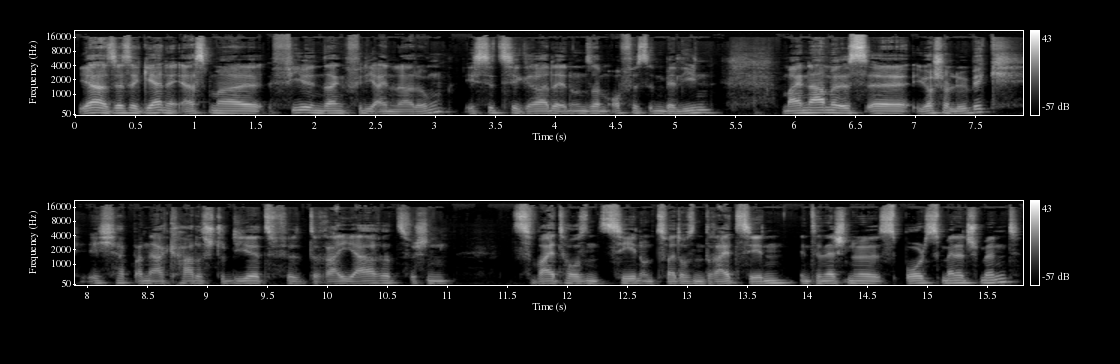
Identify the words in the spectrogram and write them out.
Ja, sehr, sehr gerne. Erstmal vielen Dank für die Einladung. Ich sitze hier gerade in unserem Office in Berlin. Mein Name ist äh, Joscha Löbig. Ich habe an der Arcades studiert für drei Jahre zwischen 2010 und 2013 International Sports Management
